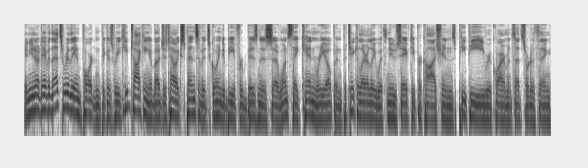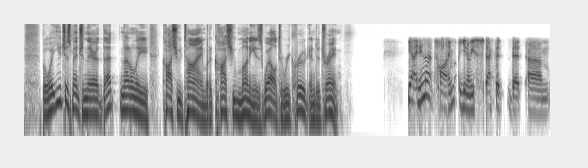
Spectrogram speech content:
And you know, David, that's really important because we keep talking about just how expensive it's going to be for business uh, once they can reopen, particularly with new safety precautions, PPE requirements, that sort of thing. But what you just mentioned there, that not only costs you time, but it costs you money as well to recruit and to train. Yeah, and in that time, you know, you suspect that that um,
